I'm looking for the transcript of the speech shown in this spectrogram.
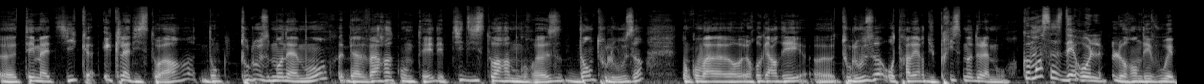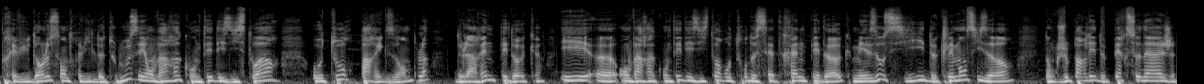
euh, thématiques éclat d'histoire. Donc, Toulouse, mon amour, eh bien, va raconter des petites histoires amoureuses dans Toulouse. Donc, on va euh, regarder euh, Toulouse au travers du prisme de l'amour. Comment ça se déroule? Le rendez-vous est prévu dans le centre-ville de Toulouse et on va raconter des histoires autour, par exemple, de la reine Pédoc. Et on va raconter des histoires autour de cette reine Pédoc, mais aussi de Clémence Isor. Donc, je parlais de personnages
